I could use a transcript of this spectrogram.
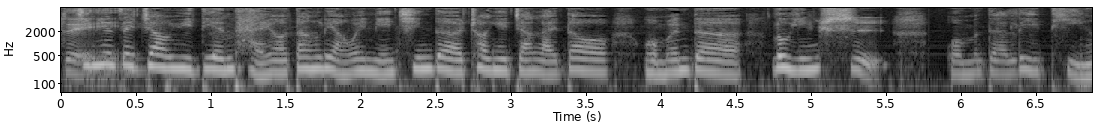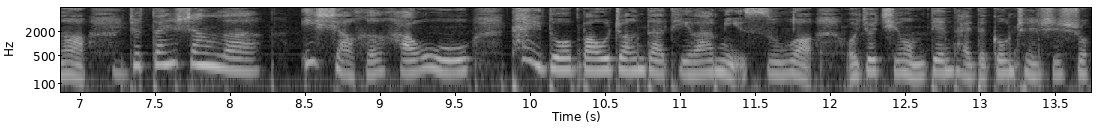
对，今天在教育电台哦，当两位年轻的创业家来到我们的录音室，我们的丽婷哦，就端上了。一小盒毫无太多包装的提拉米苏哦，我就请我们电台的工程师说，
